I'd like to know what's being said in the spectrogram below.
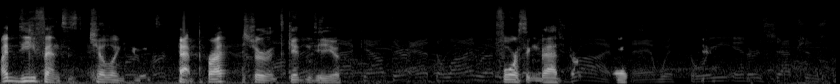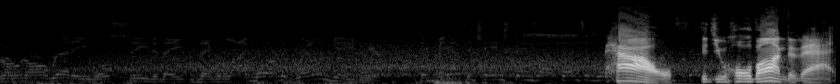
My defense is killing you. It's that pressure that's getting to you. Forcing bad throws. A did you hold on to that?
